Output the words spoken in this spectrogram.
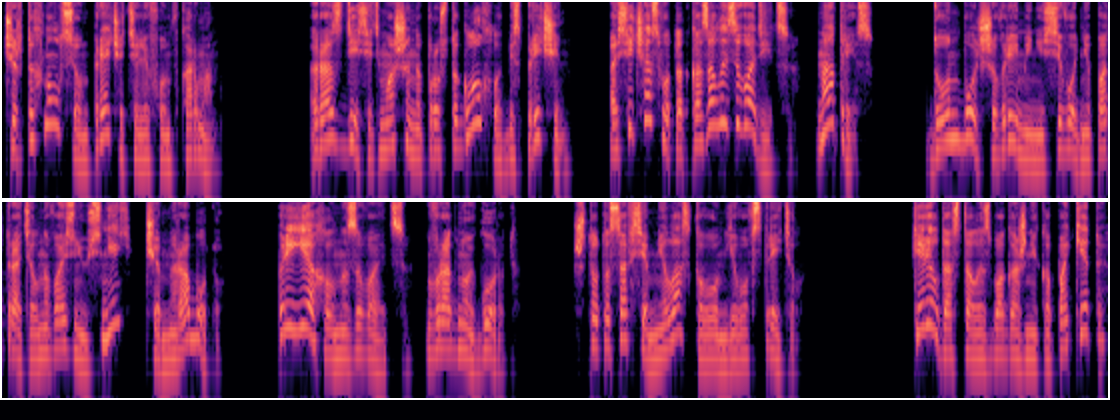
Чертыхнулся он, пряча телефон в карман. Раз десять машина просто глохла без причин, а сейчас вот отказалась заводиться, наотрез. Да он больше времени сегодня потратил на возню с ней, чем на работу. «Приехал» называется, в родной город. Что-то совсем не ласково он его встретил. Кирилл достал из багажника пакеты,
